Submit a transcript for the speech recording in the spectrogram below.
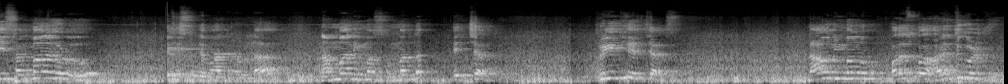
ಈ ಸನ್ಮಾನಗಳು ಮಾತ್ರವಲ್ಲ, ನಮ್ಮ ನಿಮ್ಮ ಸಂಬಂಧ ಹೆಚ್ಚಾಗ್ತದೆ ಪ್ರೀತಿ ಹೆಚ್ಚಾಗ್ತದೆ ನಾವು ನಿಮ್ಮನ್ನು ಪರಸ್ಪರ ಅರಿತುಕೊಳ್ತೇವೆ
